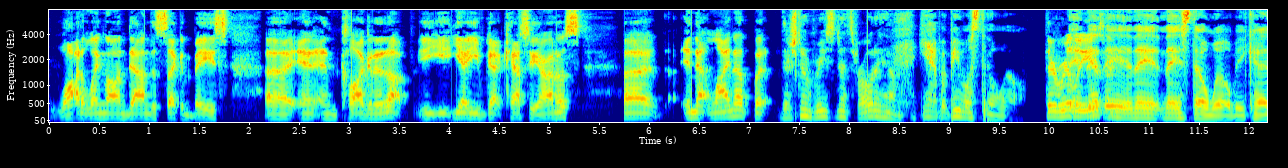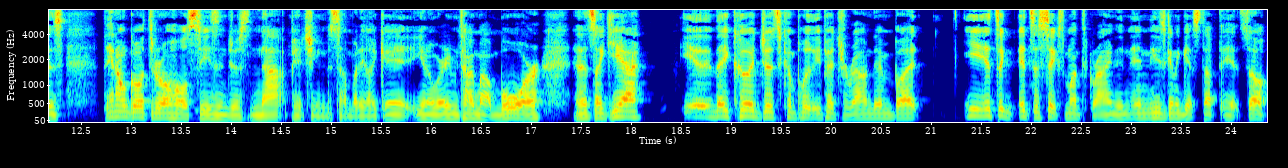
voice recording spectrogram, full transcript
waddling on down to second base, uh, and, and, clogging it up. Yeah, you've got Castellanos uh, in that lineup, but there's no reason to throw to him. Yeah, but people still will. There really they, is. They, they, they still will because they don't go through a whole season just not pitching to somebody. Like, eh, you know, we're even talking about Bour, and it's like, yeah, they could just completely pitch around him, but it's a it's a six month grind and, and he's going to get stuff to hit. So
